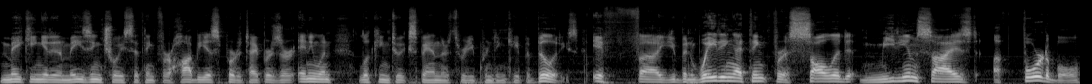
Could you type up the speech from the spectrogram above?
making it an amazing choice, I think, for hobbyists, prototypers, or anyone looking to expand their 3D printing capabilities. If uh, you've been waiting, I think, for a solid, medium sized, affordable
